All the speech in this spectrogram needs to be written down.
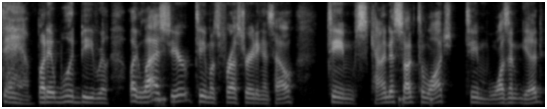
damn, but it would be real. Like last year, team was frustrating as hell. Teams kind of sucked to watch. Team wasn't good,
